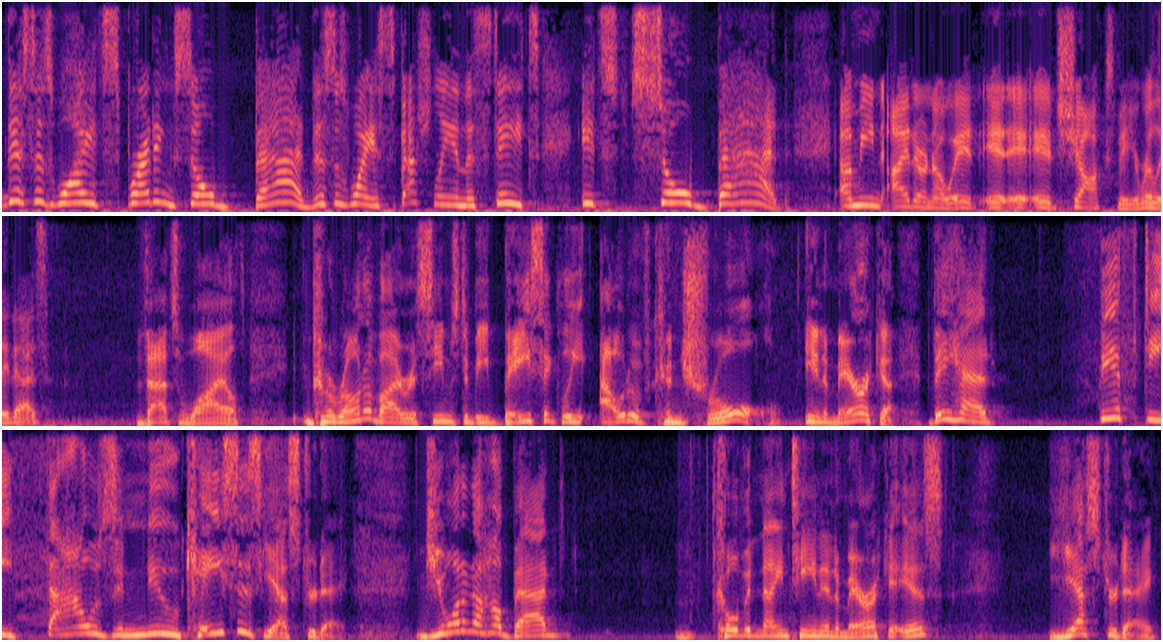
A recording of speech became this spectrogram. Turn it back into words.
this is why it's spreading so bad. This is why, especially in the States, it's so bad. I mean, I don't know. It, it, it shocks me. It really does. That's wild. Coronavirus seems to be basically out of control in America. They had 50,000 new cases yesterday. Do you want to know how bad COVID 19 in America is? Yesterday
